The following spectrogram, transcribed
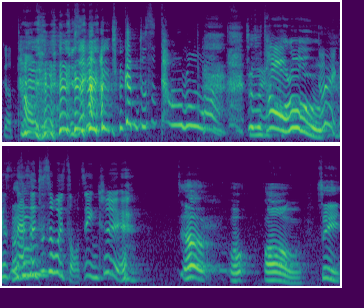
这个套路，女生看干就是套路啊。这是套路。对，可是男生就是会走进去。然后我哦，所以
